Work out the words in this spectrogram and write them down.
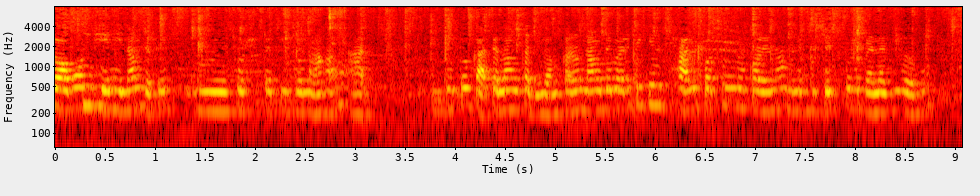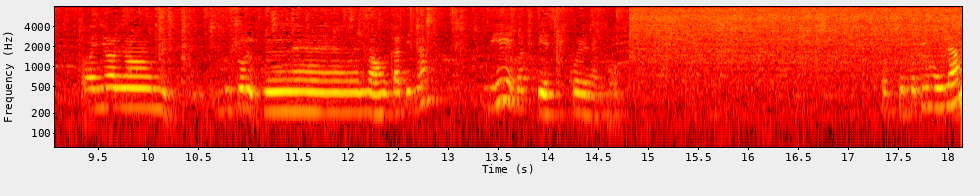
লবণ দিয়ে নিলাম যাতে সর্ষেটা তিতো না হয়। আর দুটো কাঁচা লঙ্কা দিলাম, কারণ আমাদের বাড়িতে কেউ ঝাল পছন্দ করে না মানে বিশেষ করে ব্যানার্জি বাবু। ওই জন্য দুটো লঙ্কা দিলাম, দিয়ে এবার পেস্ট করে নেব। সর্ষে কেটে নিলাম,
